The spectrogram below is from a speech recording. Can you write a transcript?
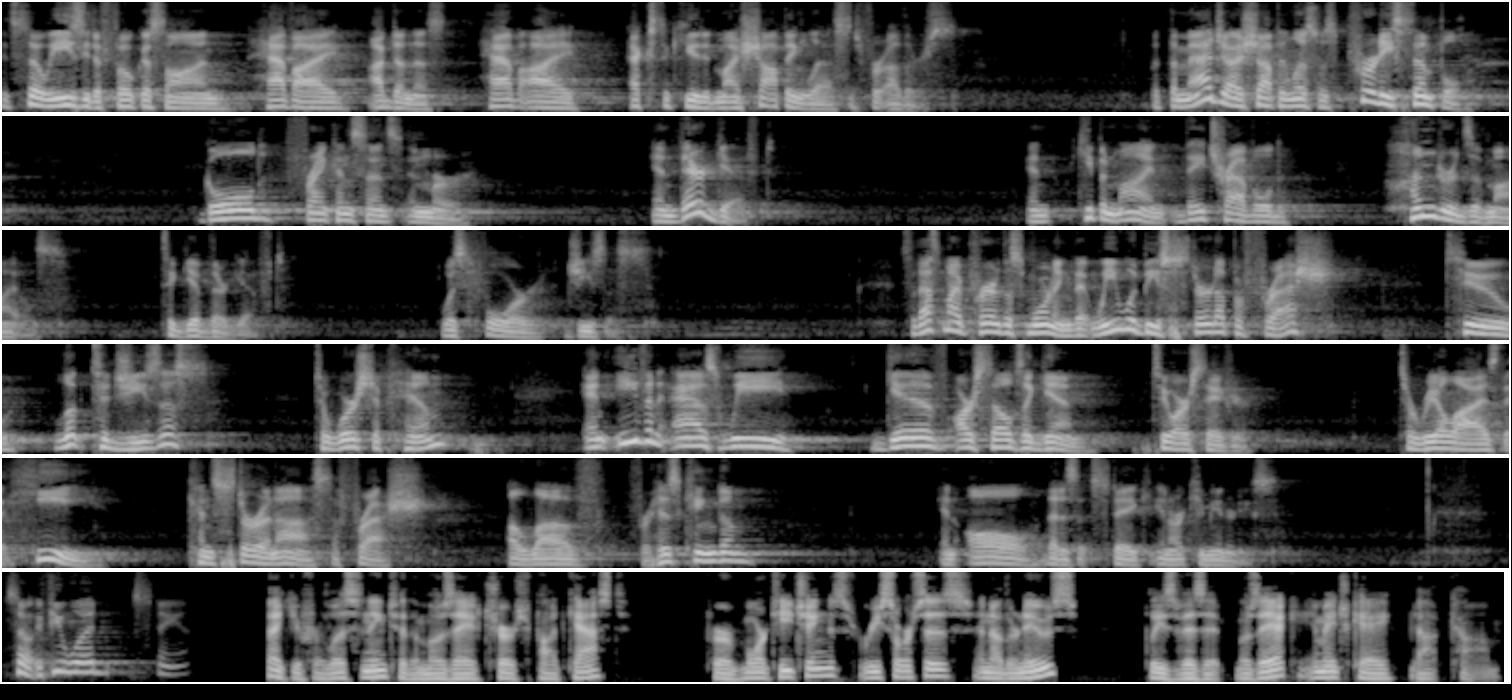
It's so easy to focus on have I, I've done this, have I executed my shopping list for others? But the Magi shopping list was pretty simple gold, frankincense, and myrrh. And their gift and keep in mind, they traveled hundreds of miles to give their gift, was for Jesus. So that's my prayer this morning that we would be stirred up afresh to look to Jesus, to worship Him, and even as we give ourselves again to our Savior, to realize that He can stir in us afresh a love for his kingdom and all that is at stake in our communities. So, if you would stand. Thank you for listening to the Mosaic Church podcast. For more teachings, resources, and other news, please visit mosaicmhk.com.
